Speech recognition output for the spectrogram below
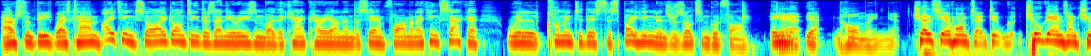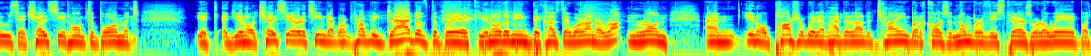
Arsenal beat West Ham. I think so. I don't think there's any reason why they can't carry on in the same form, and I think Saka will come into this despite England's results in good form. England, yeah. Home win, yeah. Chelsea at home to two games on Tuesday. Chelsea at home to Bournemouth. You, you know, Chelsea are a team that were probably glad of the break. You know what I mean? Because they were on a rotten run. Um, you know, Potter will have had a lot of time, but of course, a number of these players were away. But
